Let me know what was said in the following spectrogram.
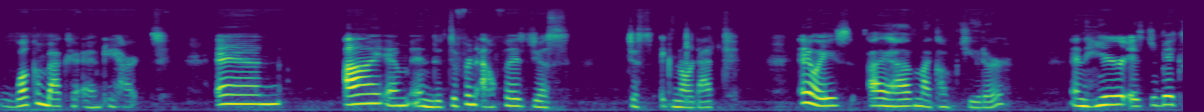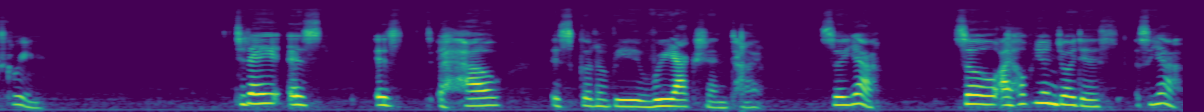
Welcome back to MK Heart. And I am in the different outfit, just just ignore that. Anyways, I have my computer and here is the big screen. Today is is how it's gonna be reaction time. So yeah. So I hope you enjoy this. So yeah.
